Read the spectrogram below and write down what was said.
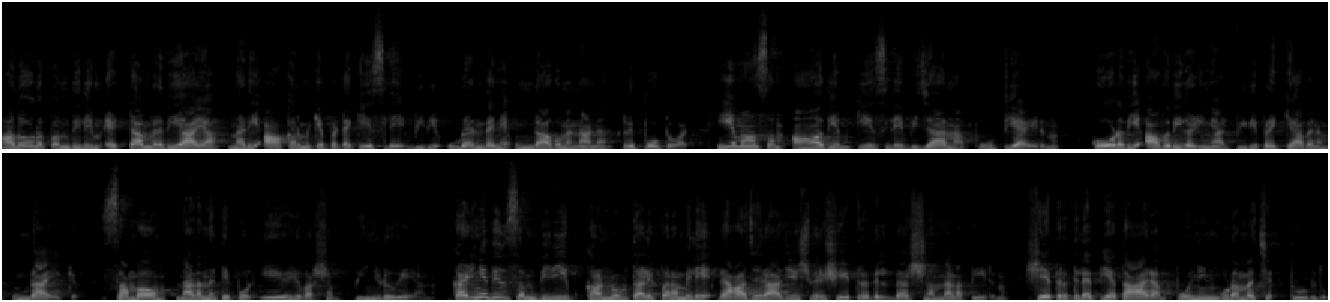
അതോടൊപ്പം ദിലീപ് എട്ടാം പ്രതിയായ നടി ആക്രമിക്കപ്പെട്ട കേസിലെ വിധി ഉടൻ തന്നെ ഉണ്ടാകുമെന്നാണ് റിപ്പോർട്ടുകൾ. ഈ മാസം ആദ്യം കേസിലെ വിചാരണ പൂർത്തിയായിരുന്നു. കോടതി അവധി കഴിഞ്ഞാൽ വിധി പ്രഖ്യാപനം ഉണ്ടായേക്കും. സംഭവം നടന്നിട്ടിപ്പോൾ ഏഴു വർഷം പിന്നിടുകയാണ്. കഴിഞ്ഞ ദിവസം ദിലീപ് കണ്ണൂർ തളിപ്പറമ്പിലെ രാജരാജേശ്വര ക്ഷേത്രത്തിൽ ദർശനം നടത്തിയിരുന്നു. ക്ഷേത്രത്തിലെത്തിയ താരം പൊന്നിൻകുടം വെച്ച് തൊഴുതു.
